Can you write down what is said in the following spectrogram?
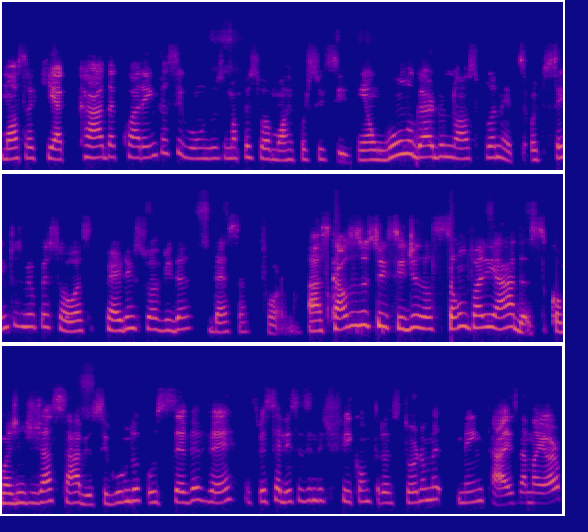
mostra que a cada 40 segundos uma pessoa morre por suicídio. Em algum lugar do nosso planeta, 800 mil pessoas perdem sua vida dessa forma. As causas do suicídio são variadas, como a gente já sabe. Segundo o CVV, especialistas identificam transtornos mentais na maior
